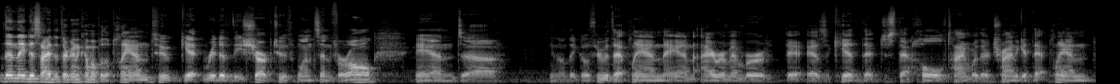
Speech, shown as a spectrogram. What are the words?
Then they decide that they're going to come up with a plan to get rid of the sharp tooth once and for all, and uh, you know they go through with that plan. And I remember as a kid that just that whole time where they're trying to get that plan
